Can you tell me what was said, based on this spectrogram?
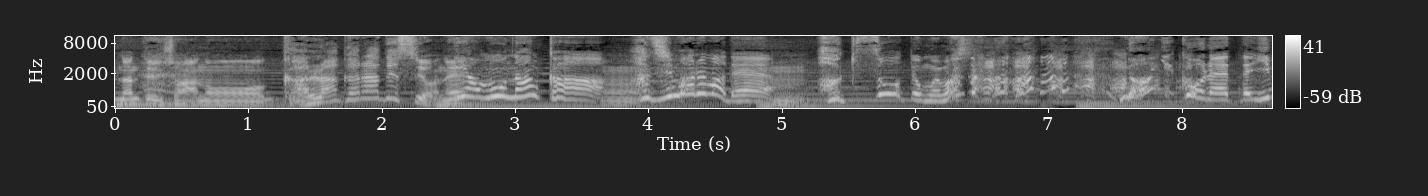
なんて言うんでしょう、あのーガラガラですよね。いや、もうなんかうん、始まるまでうん、吐きそうって思いました。何これって、イベン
